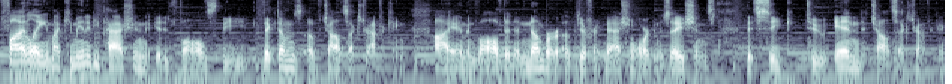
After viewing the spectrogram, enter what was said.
Finally, my community passion involves the victims of child sex trafficking. I am involved in a number of different national organizations that seek to end child sex trafficking.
